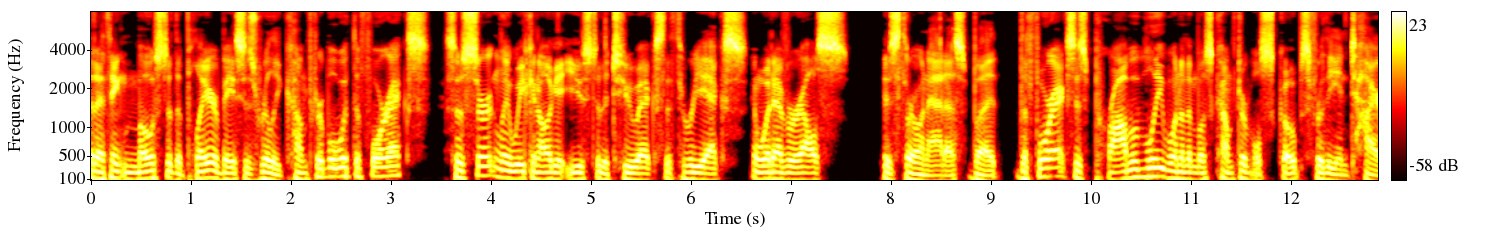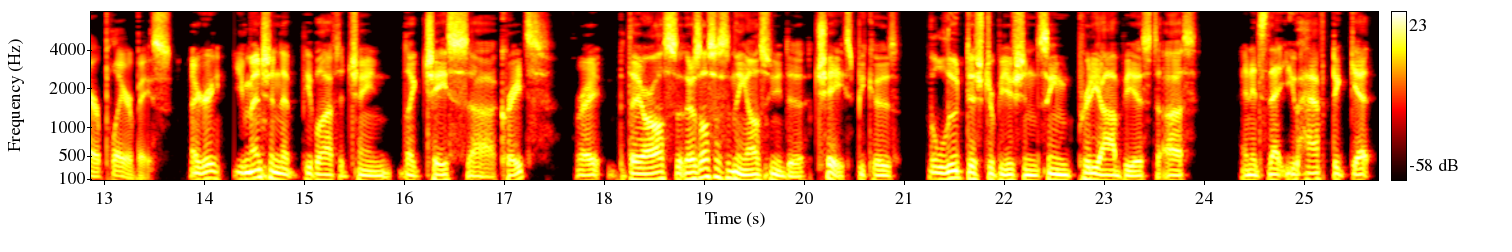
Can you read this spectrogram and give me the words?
that I think most of the player base is really comfortable with the 4x. So certainly we can all get used to the 2x, the 3x, and whatever else is thrown at us, but the 4x is probably one of the most comfortable scopes for the entire player base. I agree. You mentioned that people have to chain, like chase uh, crates, right? But they are also there's also something else you need to chase because the loot distribution seemed pretty obvious to us, and it's that you have to get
